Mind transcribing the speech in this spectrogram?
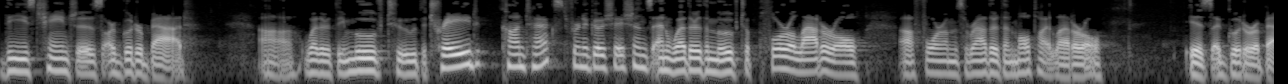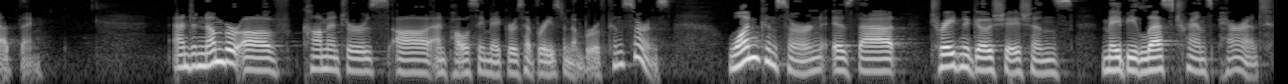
these changes are good or bad, uh, whether the move to the trade context for negotiations and whether the move to plurilateral uh, forums rather than multilateral is a good or a bad thing. And a number of commenters uh, and policymakers have raised a number of concerns. One concern is that trade negotiations may be less transparent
